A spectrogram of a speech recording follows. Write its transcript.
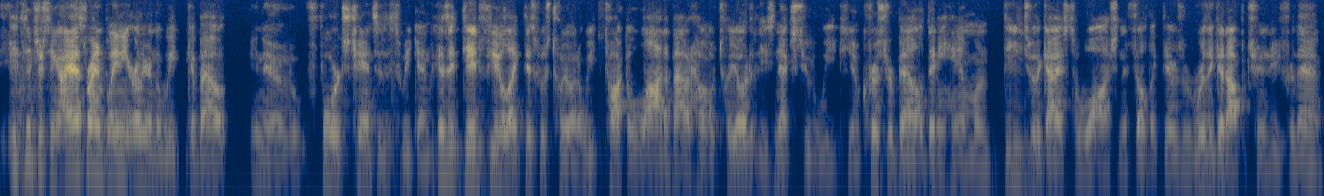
It's interesting. I asked Ryan Blaney earlier in the week about you know, Ford's chances this weekend because it did feel like this was Toyota. We talked a lot about how Toyota these next two weeks, you know, Chris Bell, Denny Hamlin, these were the guys to watch, and it felt like there was a really good opportunity for them.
